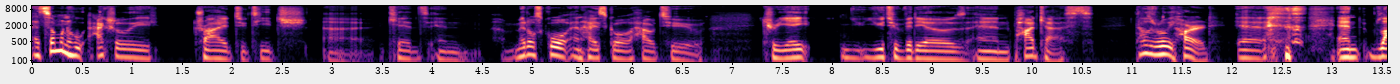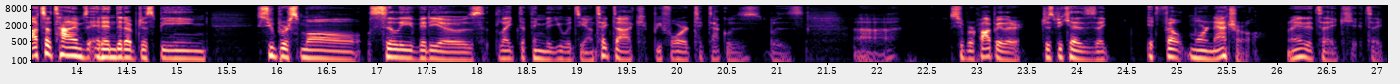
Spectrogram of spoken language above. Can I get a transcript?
As someone who actually tried to teach uh, kids in uh, middle school and high school how to create YouTube videos and podcasts, that was really hard. Uh, and lots of times it ended up just being super small, silly videos like the thing that you would see on TikTok before TikTok was was uh, super popular. Just because like it felt more natural, right? It's like it's like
